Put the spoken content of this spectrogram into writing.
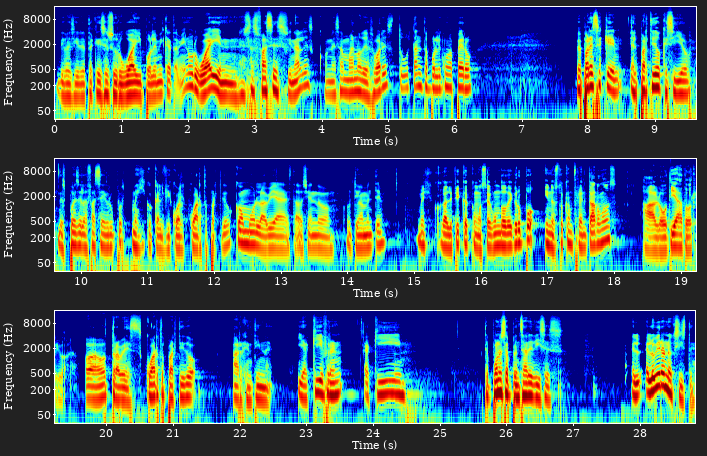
digo decir, hasta que dices Uruguay y polémica, también Uruguay en esas fases finales, con esa mano de Suárez, tuvo tanta polémica, pero Me parece que el partido que siguió después de la fase de grupos, México calificó al cuarto partido, como lo había estado haciendo últimamente. México califica como segundo de grupo y nos toca enfrentarnos al odiado rival. Ah, otra vez, cuarto partido, Argentina. Y aquí, Efren, aquí te pones a pensar y dices, el, el hubiera no existe,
